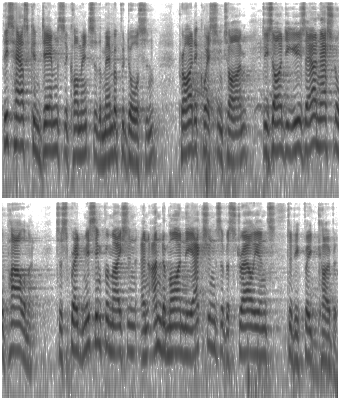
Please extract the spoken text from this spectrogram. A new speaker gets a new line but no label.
This House condemns the comments of the member for Dawson prior to question time designed to use our national parliament to spread misinformation and undermine the actions of Australians to defeat COVID.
